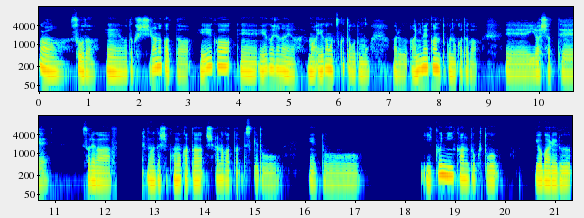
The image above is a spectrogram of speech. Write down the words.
ああ、そうだ。えー、私知らなかった映画、えー、映画じゃないな。まあ映画も作ったこともあるアニメ監督の方が、えー、いらっしゃって、それが、私、この方知らなかったんですけど、えっ、ー、と、生国監督と呼ばれる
